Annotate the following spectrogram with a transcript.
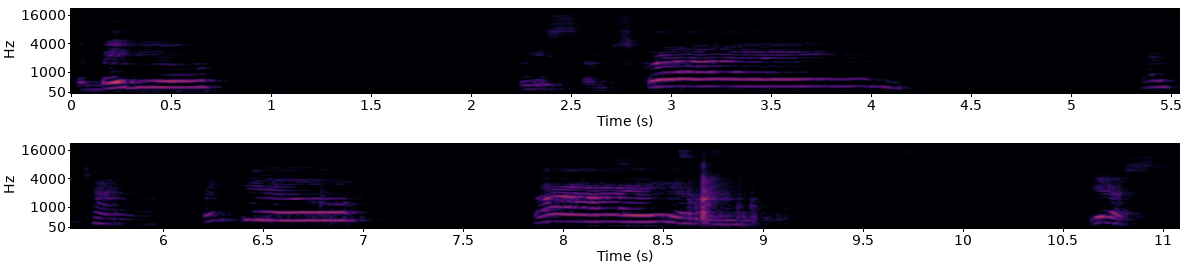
the video, please subscribe my channel. Thank you. Bye. Yes.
